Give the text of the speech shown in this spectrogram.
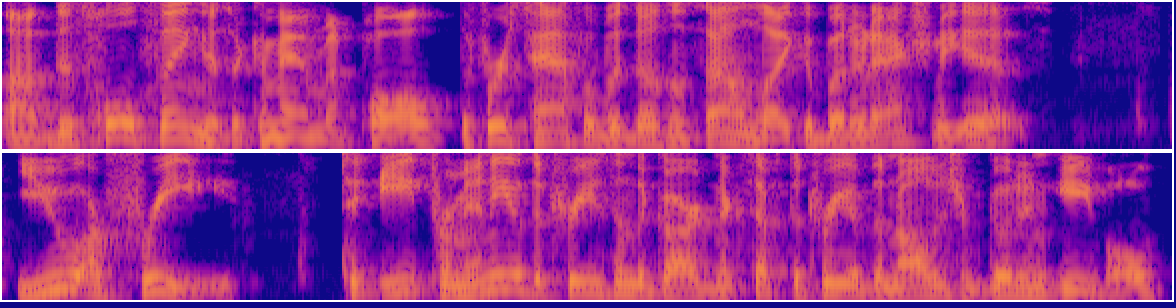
Uh, this whole thing is a commandment, Paul. The first half of it doesn't sound like it, but it actually is. You are free to eat from any of the trees in the garden except the tree of the knowledge of good and evil.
